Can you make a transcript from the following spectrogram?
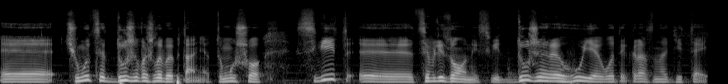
Е, чому це дуже важливе питання? Тому що світ, е, цивілізований світ, дуже реагує от якраз на дітей.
